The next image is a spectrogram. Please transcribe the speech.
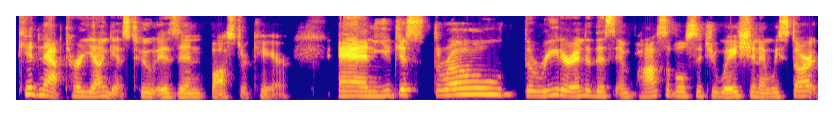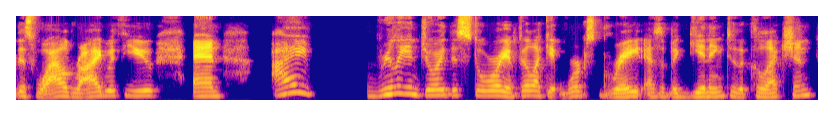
kidnapped her youngest, who is in foster care. And you just throw the reader into this impossible situation, and we start this wild ride with you. And I really enjoyed this story and feel like it works great as a beginning to the collection.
